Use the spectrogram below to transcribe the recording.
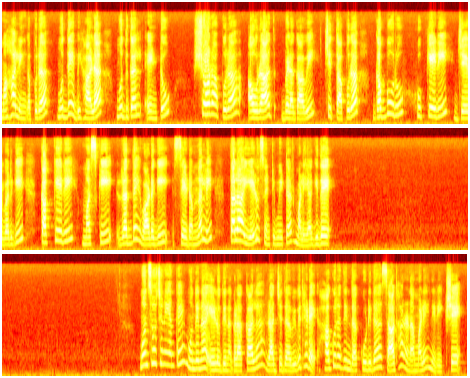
ಮಹಾಲಿಂಗಪುರ, ಮುದ್ದೇಬಿಹಾಳ, ಮುದ್ಗಲ್ ಎಂಟು, ಶೋರಾಪುರ, ಔರಾದ್, ಬೆಳಗಾವಿ, ಚಿತ್ತಾಪುರ, ಗಬ್ಬೂರು, ಹುಕ್ಕೇರಿ, ಜೇವರ್ಗಿ, ಕಕ್ಕೇರಿ, ಮಸ್ಕಿ, ರದ್ದೆವಾಡಗಿ, ಸೇಡಂನಲ್ಲಿ ತಲಾ ಏಳು ಸೆಂಟಿಮೀಟರ್ ಮಳೆಯಾಗಿದೆ. ಮುನ್ಸೂಚನೆಯಂತೆ ಮುಂದಿನ ಏಳು ದಿನಗಳ ಕಾಲ ರಾಜ್ಯದ ವಿವಿಧೆಡೆ ಹಗುರದಿಂದ ಕೂಡಿದ ಸಾಧಾರಣ ಮಳೆ ನಿರೀಕ್ಷೆ.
